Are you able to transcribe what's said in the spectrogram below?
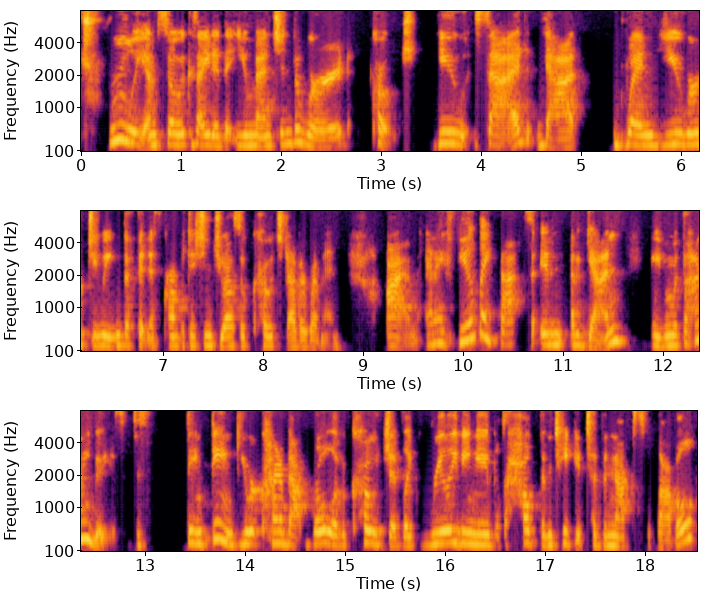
truly am so excited that you mentioned the word coach. You said that when you were doing the fitness competitions, you also coached other women. Um, and I feel like that's in again, even with the honeybees, it's same thing. You were kind of that role of a coach of like really being able to help them take it to the next level.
